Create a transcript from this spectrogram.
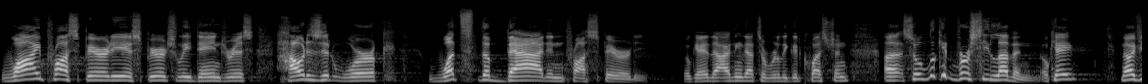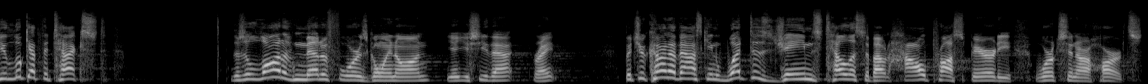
why prosperity is spiritually dangerous? How does it work? What's the bad in prosperity? Okay, I think that's a really good question. Uh, so look at verse 11, okay? Now, if you look at the text, there's a lot of metaphors going on. Yeah, you see that, right? But you're kind of asking, what does James tell us about how prosperity works in our hearts?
